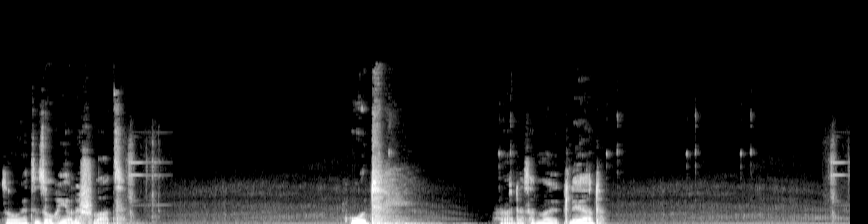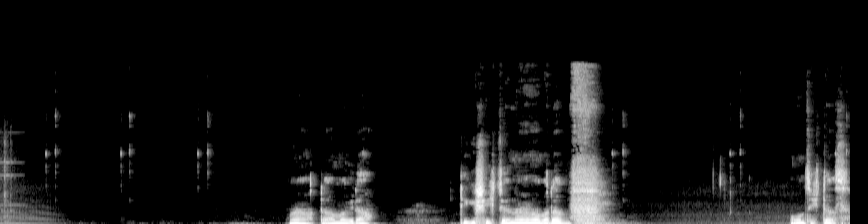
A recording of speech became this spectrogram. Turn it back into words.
So, jetzt ist auch hier alles schwarz. Gut. Ja, das hat mal geklärt. Ja, da haben wir wieder die Geschichte, ne? Aber da lohnt sich das.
